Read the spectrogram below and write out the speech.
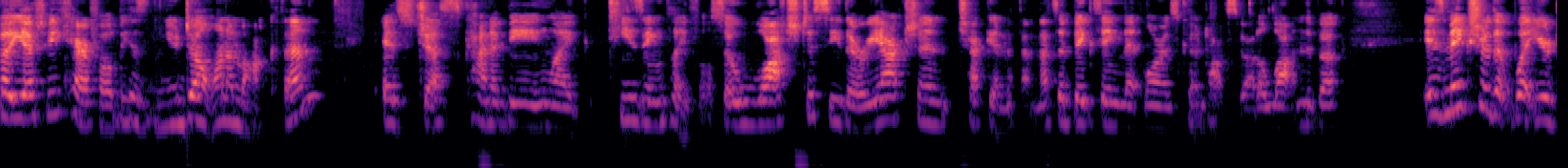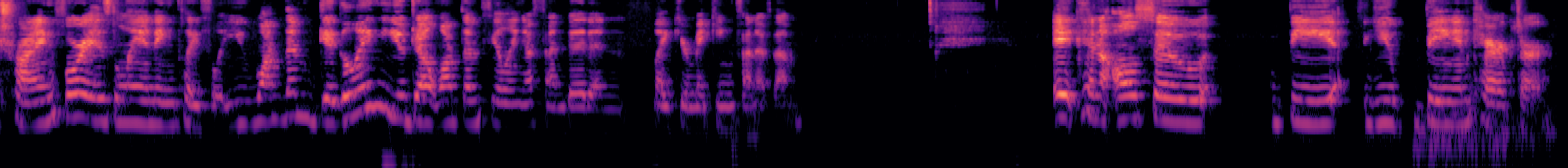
But you have to be careful because you don't want to mock them. It's just kind of being like teasing, playful. So watch to see their reaction, check in with them. That's a big thing that Lawrence Cohen talks about a lot in the book. Is make sure that what you're trying for is landing playfully. You want them giggling, you don't want them feeling offended and like you're making fun of them. It can also be you being in character.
